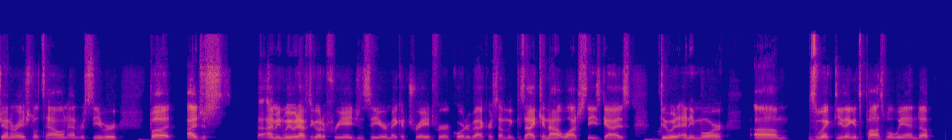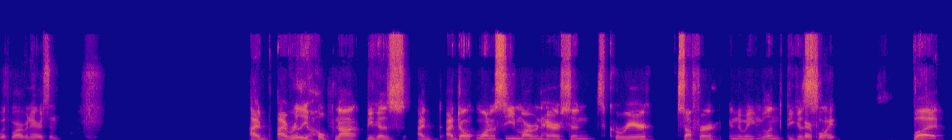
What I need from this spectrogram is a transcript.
generational talent at receiver. But I just, I mean, we would have to go to free agency or make a trade for a quarterback or something because I cannot watch these guys do it anymore. Um, Zwick, do you think it's possible we end up with Marvin Harrison? I I really hope not because I I don't want to see Marvin Harrison's career suffer in New England because Fair point. but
